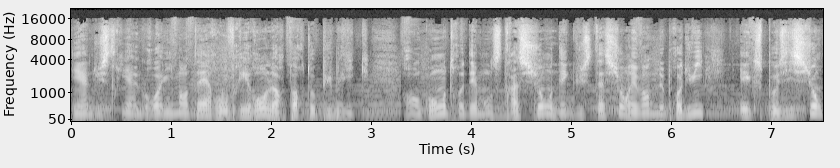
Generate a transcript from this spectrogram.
et industries agroalimentaires ouvriront leurs portes au public. Rencontres, démonstrations, dégustations et ventes de produits, expositions,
